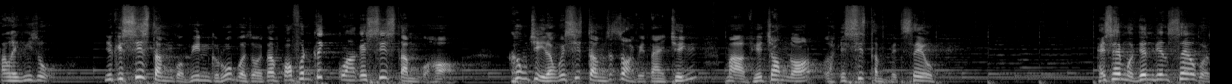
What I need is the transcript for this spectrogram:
Ta lấy ví dụ, như cái system của Vingroup vừa rồi, ta có phân tích qua cái system của họ không chỉ là một cái system rất giỏi về tài chính, mà ở phía trong đó là cái system về sale. Hãy xem một nhân viên sale của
